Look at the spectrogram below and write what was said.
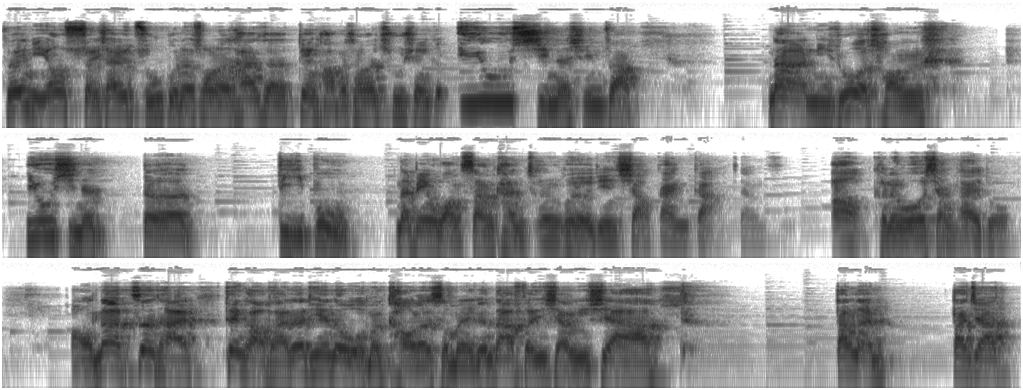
所以你用水下去煮滚的时候呢，它的电烤盘上会出现一个 U 型的形状。那你如果从 U 型的的底部那边往上看，可能会有点小尴尬，这样子。好，可能我想太多。好，那这台电烤盘那天呢，我们烤了什么？也跟大家分享一下啊。当然，大家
